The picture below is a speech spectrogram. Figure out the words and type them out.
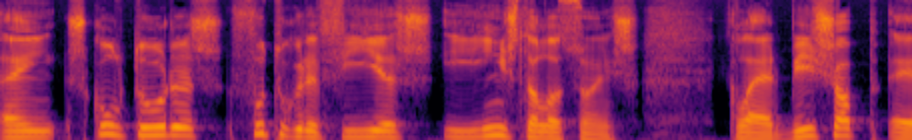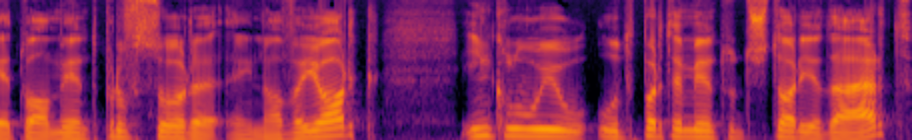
em esculturas, fotografias e instalações. Claire Bishop é atualmente professora em Nova York, incluiu o Departamento de História da Arte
